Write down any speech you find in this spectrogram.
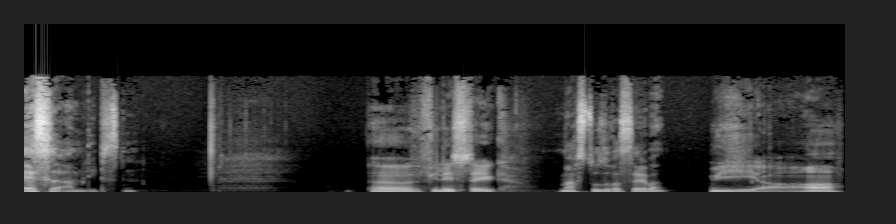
esse am liebsten. Äh, Filetsteak. Machst du sowas selber? Ja,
